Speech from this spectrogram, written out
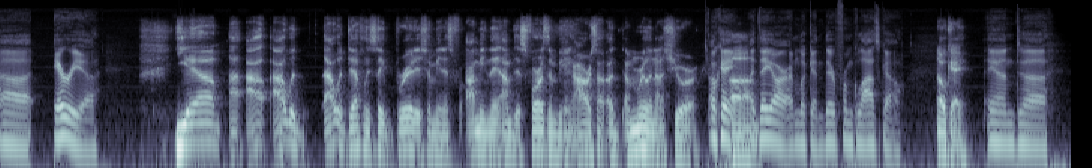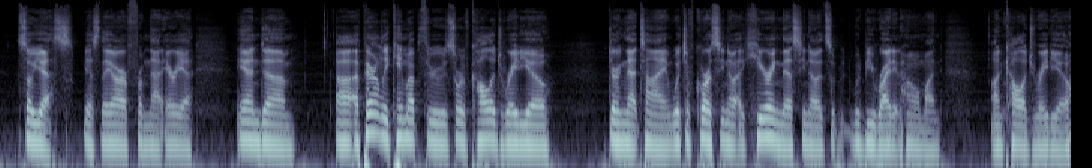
uh, area. Yeah, I, I I would I would definitely say British. I mean, as I mean, they, I'm as far as them being Irish, I, I'm really not sure. Okay, Um, they are. I'm looking. They're from Glasgow. Okay. and uh, so yes, yes, they are from that area, and um, uh, apparently came up through sort of college radio during that time. Which, of course, you know, hearing this, you know, it's would be right at home on on college radio.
